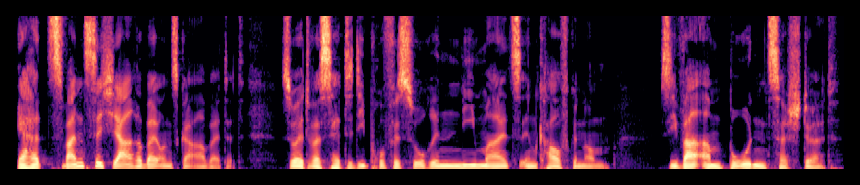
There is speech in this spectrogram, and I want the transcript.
Er hat 20 Jahre bei uns gearbeitet. So etwas hätte die Professorin niemals in Kauf genommen. Sie war am Boden zerstört.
